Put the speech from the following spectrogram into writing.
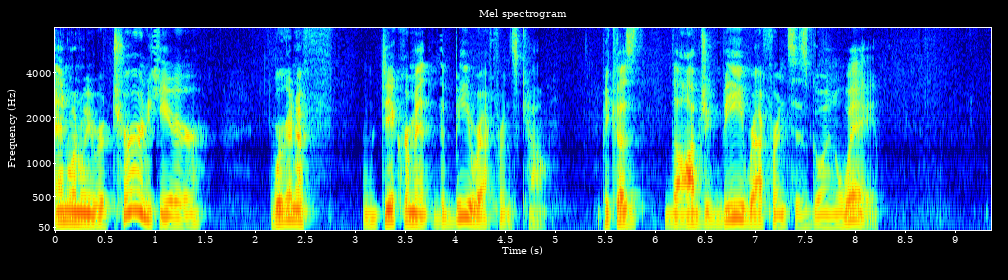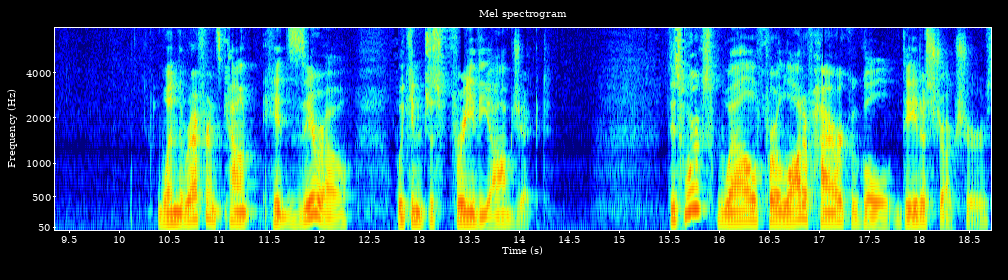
And when we return here, we're going to decrement the B reference count because the object B reference is going away. When the reference count hits zero, we can just free the object. This works well for a lot of hierarchical data structures,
